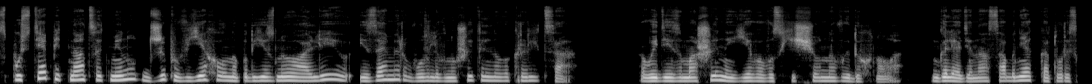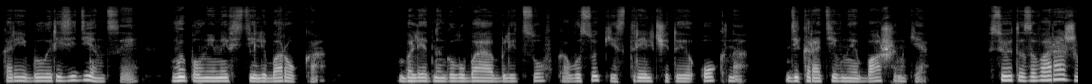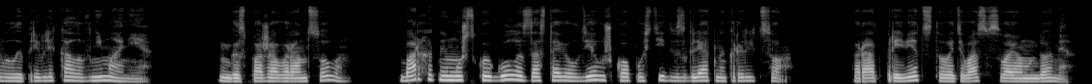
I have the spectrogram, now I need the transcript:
Спустя 15 минут джип въехал на подъездную аллею и замер возле внушительного крыльца. Выйдя из машины, Ева восхищенно выдохнула, глядя на особняк, который скорее был резиденцией, выполненной в стиле барокко. Бледно-голубая облицовка, высокие стрельчатые окна, декоративные башенки — все это завораживало и привлекало внимание. «Госпожа Воронцова?» Бархатный мужской голос заставил девушку опустить взгляд на крыльцо. Рад приветствовать вас в своем доме».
